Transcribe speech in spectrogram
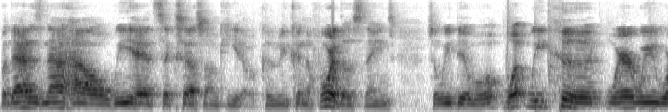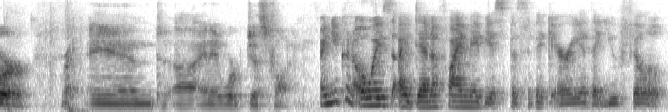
But that is not how we had success on keto because we couldn't afford those things. So we did what what we could where we were, Right. and uh, and it worked just fine. And you can always identify maybe a specific area that you feel,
